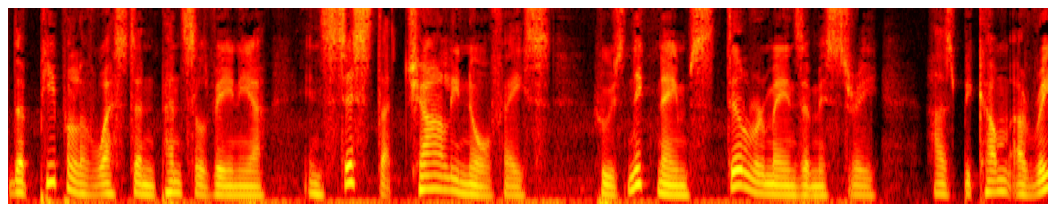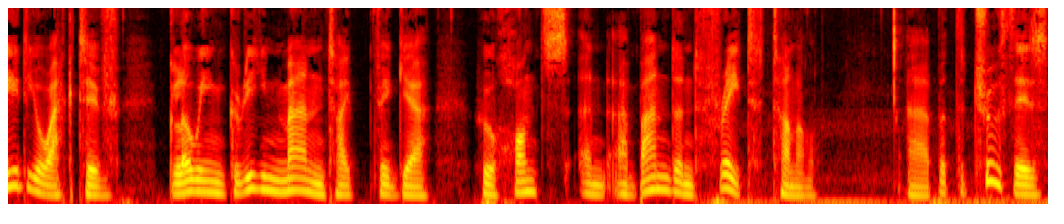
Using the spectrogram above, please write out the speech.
the people of western Pennsylvania insist that Charlie No Face, whose nickname still remains a mystery, has become a radioactive, glowing green man type figure who haunts an abandoned freight tunnel. Uh, but the truth is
